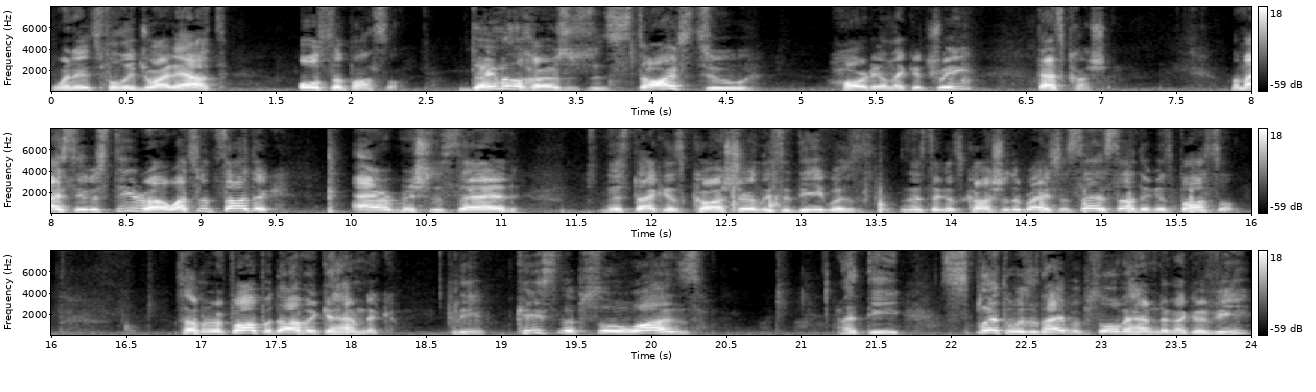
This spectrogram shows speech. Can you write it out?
when it's fully dried out. Also possible. Daimalacharos, which starts to harden like a tree, that's kosher. Lamaisi Vestira, what's with Sadik? Arab Mishnah said Nistak is kosher, at least the deek was Nistak is kosher. The Brisa says Sadik is possible. Samar of Papa David Kahemnik. The case of the psul was that the split was a type of psul v'hemdik, like a V,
